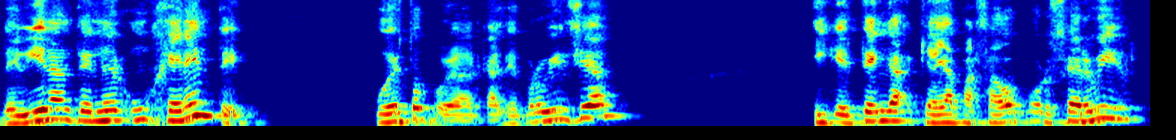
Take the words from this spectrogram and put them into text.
Debieran tener un gerente puesto por el alcalde provincial y que tenga que haya pasado por servir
